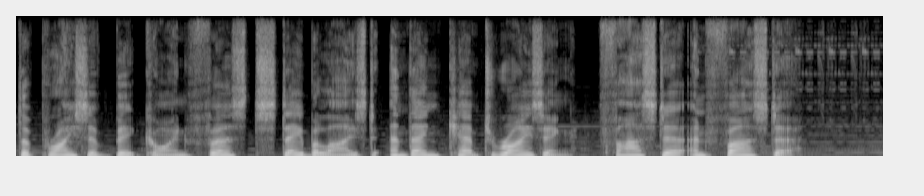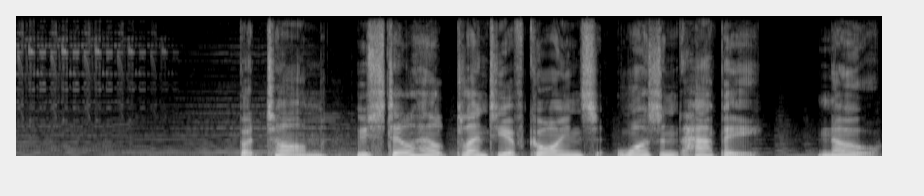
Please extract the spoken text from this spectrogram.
the price of Bitcoin first stabilized and then kept rising, faster and faster. But Tom, who still held plenty of coins, wasn't happy. No,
